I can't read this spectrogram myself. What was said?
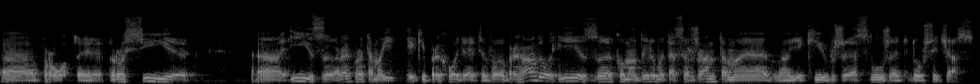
е, проти Росії. Е, І з рекрутами, які приходять в бригаду, і з командирами та сержантами, е, які вже служать довший час.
